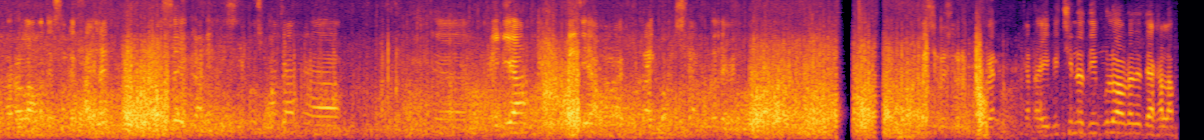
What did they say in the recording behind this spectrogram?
আপনারাও আমাদের সঙ্গে থাকলেন। অবশ্যই গ্রামীণ সমাচার মিডিয়া পেজে আপনারা লাইক কমেন্ট শেয়ার করে দেবেন। বেশি বেশি করে করবেন। কেন এই বিচ্ছিন্ন দ্বীপগুলো আপনাদের দেখালাম।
